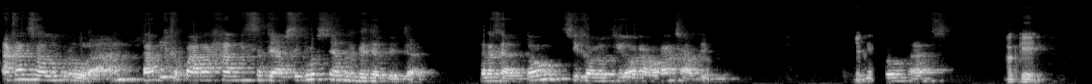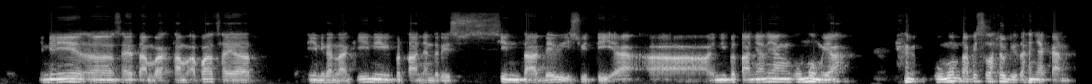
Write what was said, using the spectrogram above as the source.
Akan selalu berulang, tapi keparahan setiap siklusnya berbeda-beda. Tergantung psikologi orang-orang saat itu. Ya. Begitu, Mas. Oke. Ini uh, saya tambah tambah apa saya ini kan lagi ini pertanyaan dari Sinta Dewi Switi ya. Uh, ini pertanyaan yang umum ya. umum tapi selalu ditanyakan.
